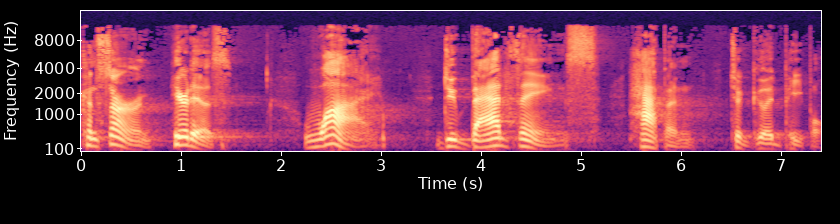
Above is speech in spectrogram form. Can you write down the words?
concern. Here it is. Why? Do bad things happen to good people?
